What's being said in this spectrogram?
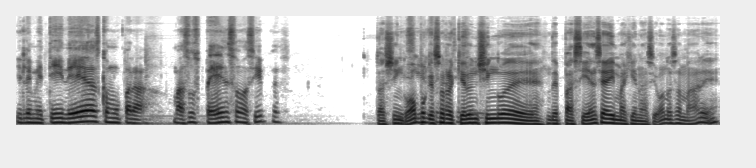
y le metí ideas como para más suspenso, así pues. Está chingón, sí, porque eso sí requiere un sí. chingo de, de paciencia e imaginación, esa madre, ¿eh?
